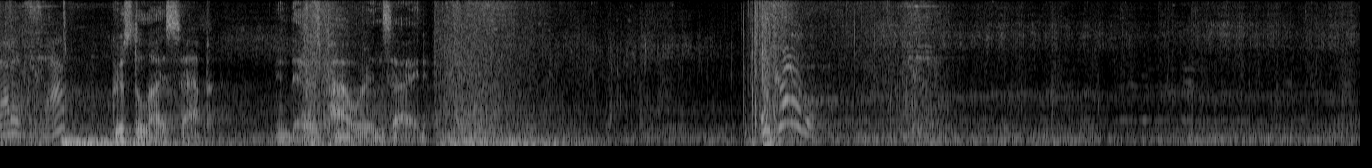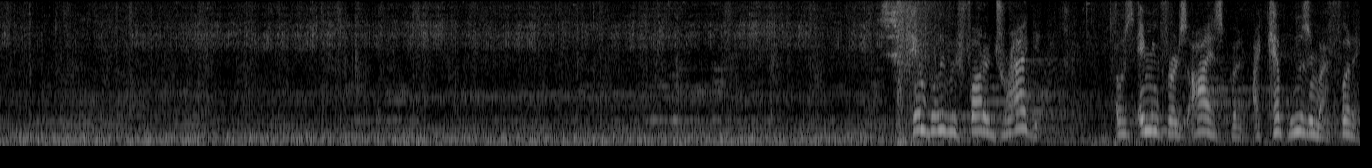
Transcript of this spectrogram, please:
Is that its sap? Crystallized sap. And there is power inside. Incredible! I can't believe we fought a dragon. I was aiming for his eyes, but I kept losing my footing.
